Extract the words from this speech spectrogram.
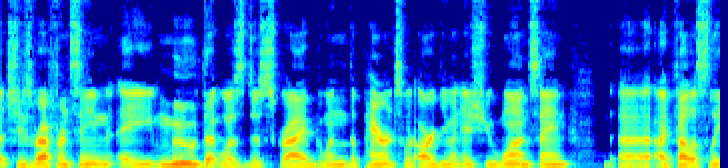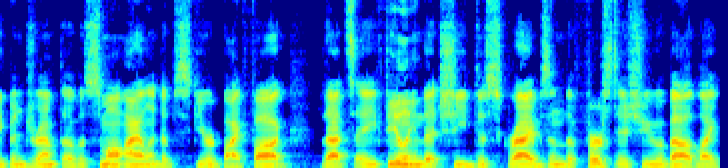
but she's referencing a mood that was described when the parents would argue in issue one, saying, uh, I fell asleep and dreamt of a small island obscured by fog. That's a feeling that she describes in the first issue about, like,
